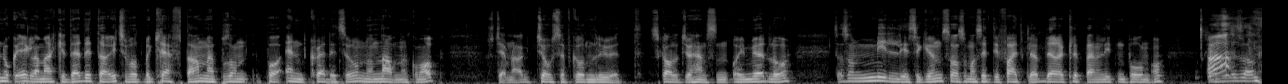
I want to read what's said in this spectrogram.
Noe jeg la merke til, dette har jeg ikke fått bekrefta, men på, sånn, på end credits, når navnet kommer opp, så kommer det Joseph Gordon-Lewitt, Scarlett Johansson, og imellom så er det sånn millisekund, sånn som man sitter i Fight Club, der de klipper en liten porno. Så er sånn.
